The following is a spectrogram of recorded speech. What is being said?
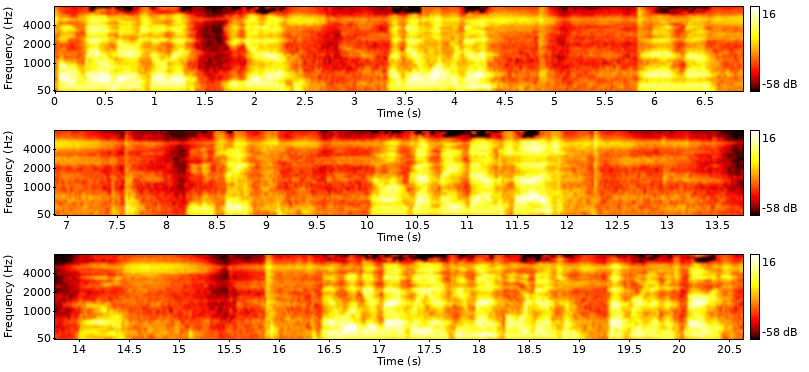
whole meal here so that you get a idea of what we're doing. And uh, you can see how I'm cutting these down to size. And we'll get back with you in a few minutes when we're doing some peppers and asparagus.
